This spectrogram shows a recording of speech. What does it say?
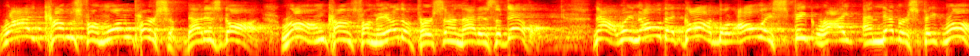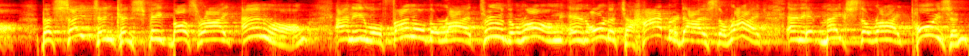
Right comes from one person, that is God. Wrong comes from the other person, and that is the devil. Now, we know that God will always speak right and never speak wrong. But Satan can speak both right and wrong, and he will funnel the right through the wrong in order to hybridize the right, and it makes the right poison.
